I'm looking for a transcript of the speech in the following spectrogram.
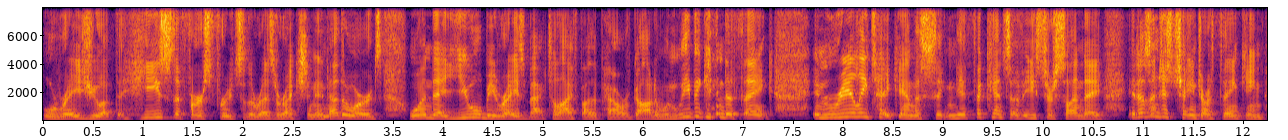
will raise you up, that he's the first fruits of the resurrection. In other words, one day you will be raised back to life by the power of God. And when we begin to think and really take in the significance of Easter Sunday, it doesn't just change our thinking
